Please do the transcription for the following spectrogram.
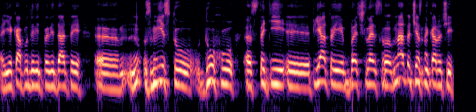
яка буде відповідати е, ну, змісту духу е, статті 5 без членства в НАТО, чесно кажучи,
